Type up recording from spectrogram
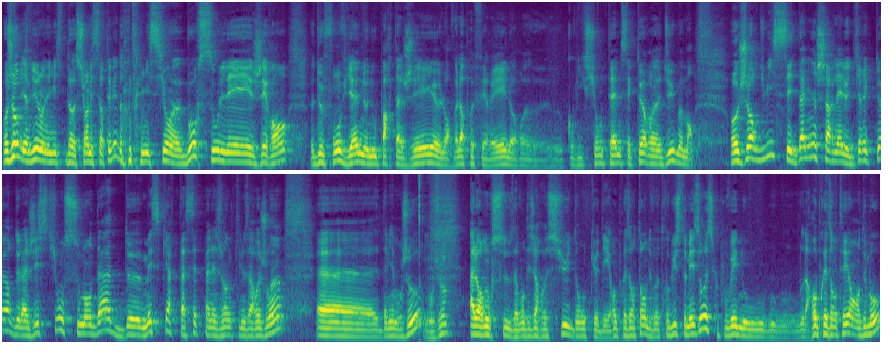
Bonjour, bienvenue dans, sur Investisseur TV, dans notre émission euh, Bourse, où les gérants de fonds viennent nous partager euh, leurs valeurs préférées, leurs euh, convictions, thèmes, secteurs du moment. Aujourd'hui, c'est Damien Charlet, le directeur de la gestion sous mandat de Mescart Asset Management qui nous a rejoint. Damien, bonjour. Bonjour. Alors, nous, avons déjà reçu donc des représentants de votre auguste maison. Est-ce que vous pouvez nous, la représenter en deux mots?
